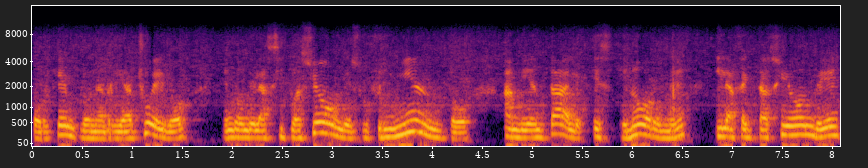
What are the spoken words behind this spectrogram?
por ejemplo, en el riachuelo, en donde la situación de sufrimiento ambiental es enorme y la afectación de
